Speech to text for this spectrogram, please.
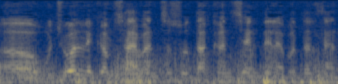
उज्ज्वल निकम साहेबांचं सुद्धा कन्सेंट दिल्याबद्दल त्यांचं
